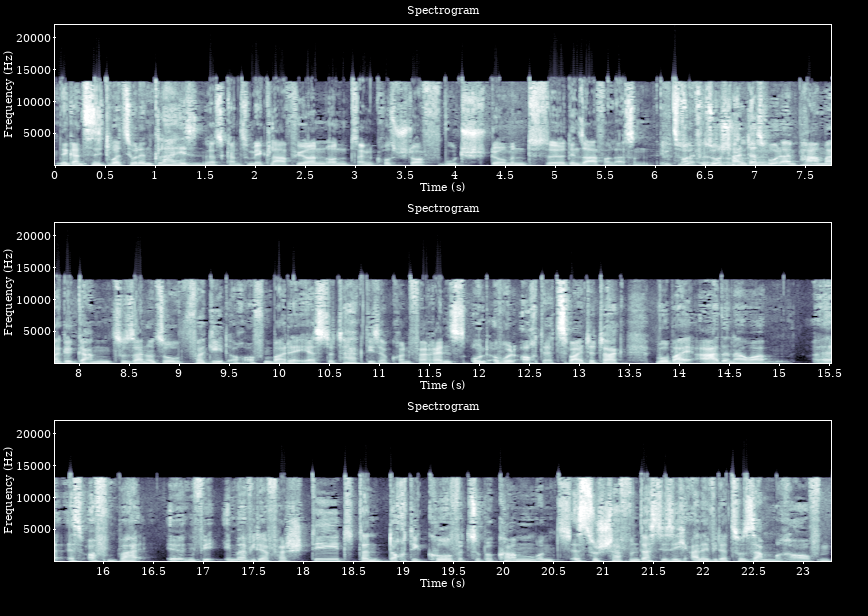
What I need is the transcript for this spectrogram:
eine ganze Situation entgleisen. Das kann zum Eklat führen und ein Khrushchev wutstürmend äh, den Saal verlassen. Im Zweifel. So, so scheint das wohl ein paar Mal gegangen zu sein und so vergeht auch offenbar der erste Tag dieser Konferenz und wohl auch der zweite Tag, wobei Adenauer äh, es offenbar irgendwie immer wieder versteht, dann doch die Kurve zu bekommen und es zu schaffen, dass die sich alle wieder zusammenraufen.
